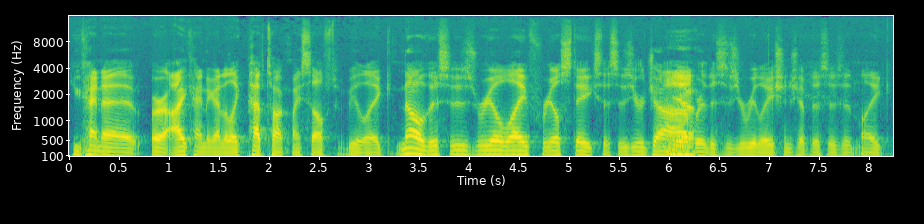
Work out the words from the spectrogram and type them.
you kind of, or I kind of got to like pep talk myself to be like, no, this is real life, real stakes. This is your job, Yeah. or this is your relationship. This isn't like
